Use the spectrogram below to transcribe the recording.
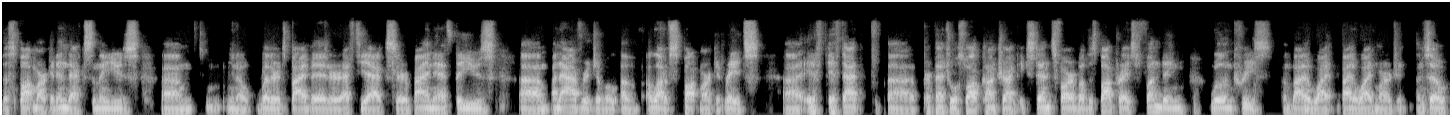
the spot market index, and they use, um, you know, whether it's Bybit or FTX or Binance, they use um, an average of a, of a lot of spot market rates. Uh, if if that uh, perpetual swap contract extends far above the spot price, funding will increase by a wide by a wide margin. And so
